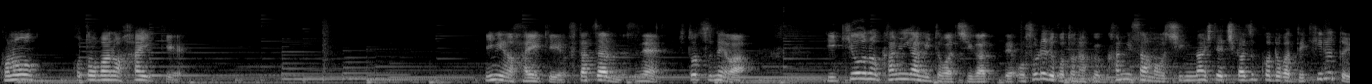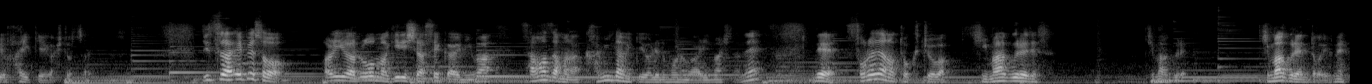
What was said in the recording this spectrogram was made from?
この言葉の背景意味の背景2つあるんですね。1つ目は異教の神々とは違って恐れることなく神様を信頼して近づくことができるという背景が一つあります。実はエペソあるいはローマギリシャ世界にはさまざまな神々と言われるものがありましたね。でそれらの特徴は気まぐれです。気まぐれ。気まぐれんとかいうね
